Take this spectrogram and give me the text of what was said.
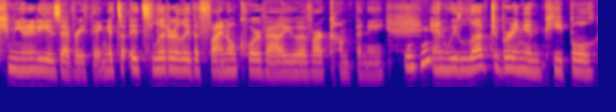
community is everything. It's it's literally the final core value of our company. Mm-hmm. And we love to bring in people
